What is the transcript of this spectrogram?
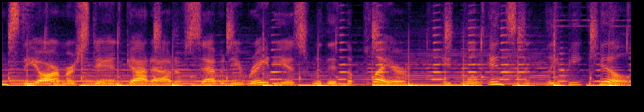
Once the armor stand got out of 70 radius within the player, it will instantly be killed.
